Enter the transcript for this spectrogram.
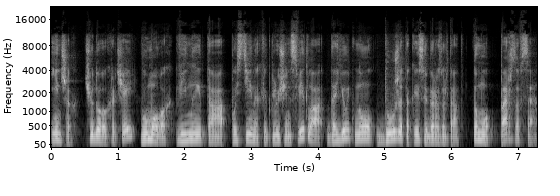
інших чудових речей в умовах війни та постійних відключень світла дають ну дуже такий собі результат. Тому, перш за все,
